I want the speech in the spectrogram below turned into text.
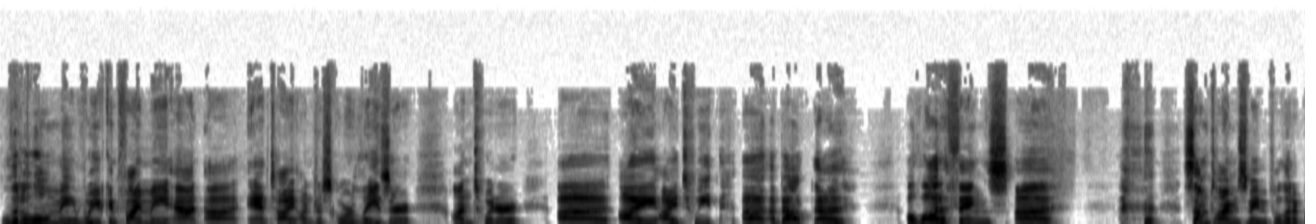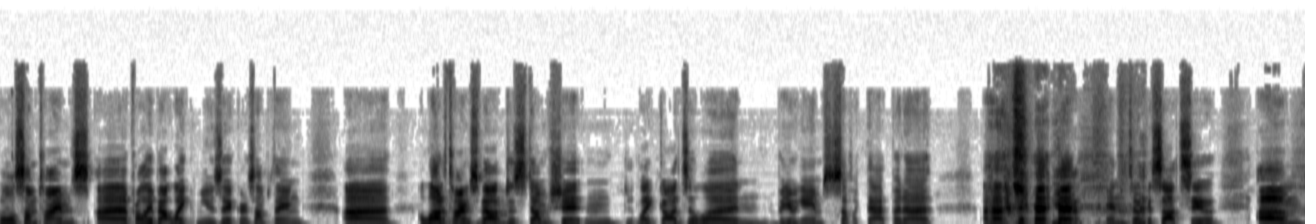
little old me. Well, you can find me at uh, anti underscore laser on Twitter. Uh, I I tweet uh, about uh, a lot of things. Sometimes maybe political. Sometimes uh, probably about like music or something. Uh, a lot of times about Mhm. just dumb shit and like Godzilla and video games and stuff like that. But uh, uh and Tokusatsu. Um,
